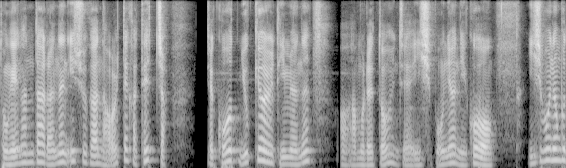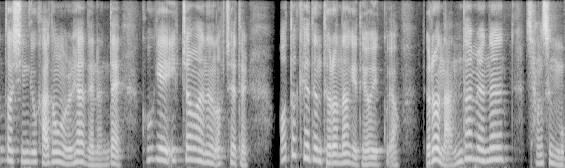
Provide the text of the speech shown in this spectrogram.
동행한다라는 이슈가 나올 때가 됐죠. 이제 곧 6개월 뒤면은 어, 아무래도 이제 25년이고 25년부터 신규 가동을 해야 되는데 거기에 입점하는 업체들 어떻게든 드러나게 되어 있고요. 드러난다면은 상승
